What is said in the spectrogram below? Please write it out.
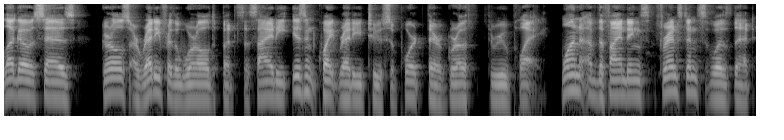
Lego says girls are ready for the world, but society isn't quite ready to support their growth through play. One of the findings, for instance, was that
